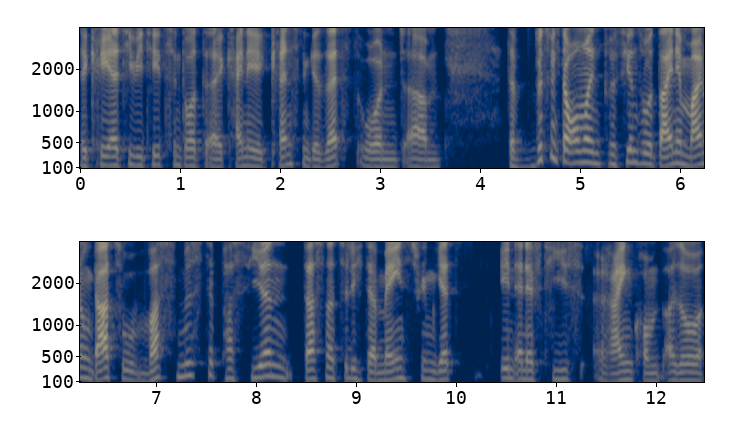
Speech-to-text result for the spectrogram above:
der Kreativität sind dort äh, keine Grenzen gesetzt. Und ähm, da würde es mich doch auch mal interessieren, so deine Meinung dazu. Was müsste passieren, dass natürlich der Mainstream jetzt in NFTs reinkommt? Also,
